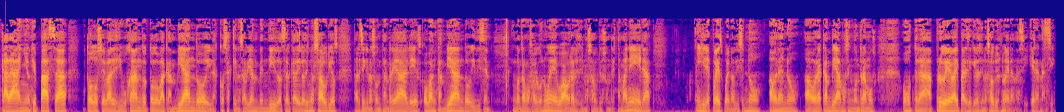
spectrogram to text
cada año que pasa todo se va desdibujando, todo va cambiando y las cosas que nos habían vendido acerca de los dinosaurios parece que no son tan reales o van cambiando y dicen encontramos algo nuevo, ahora los dinosaurios son de esta manera Y después, bueno, dicen, no, ahora no, ahora cambiamos, encontramos otra prueba y parece que los dinosaurios no eran así, eran así.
